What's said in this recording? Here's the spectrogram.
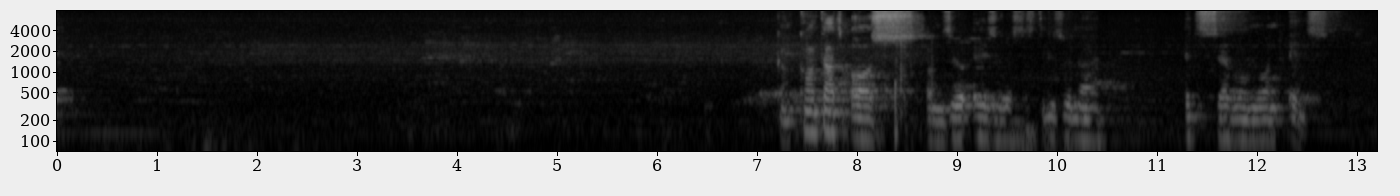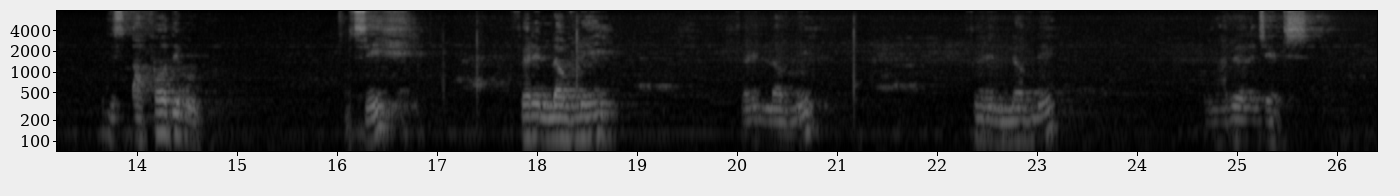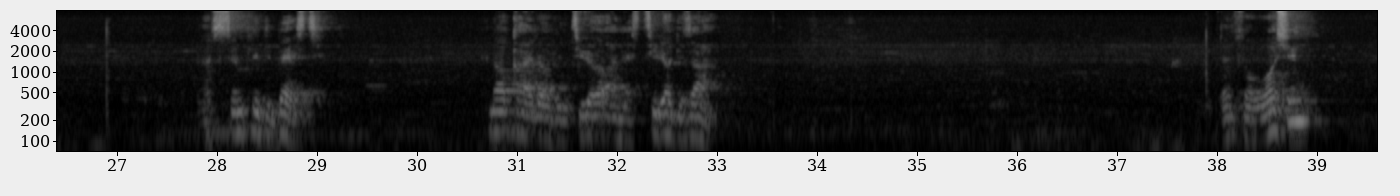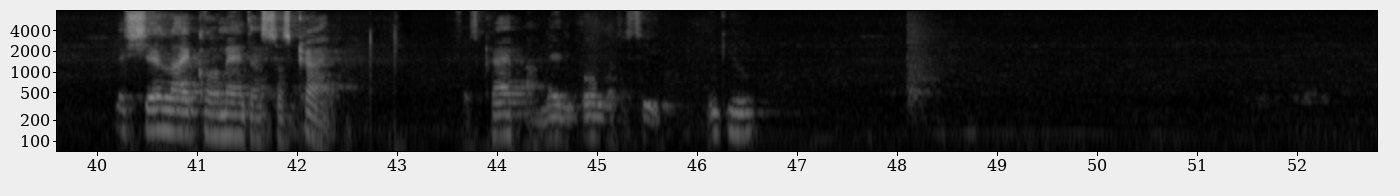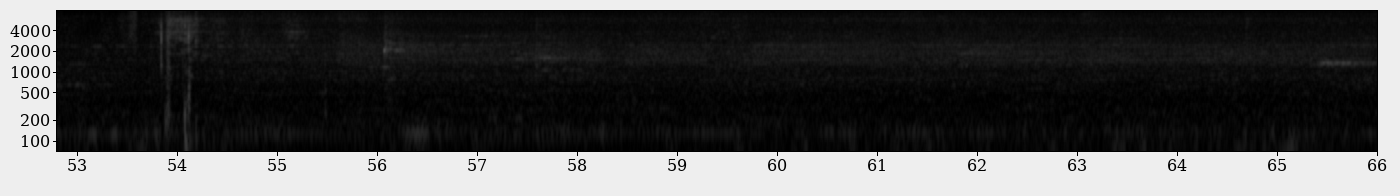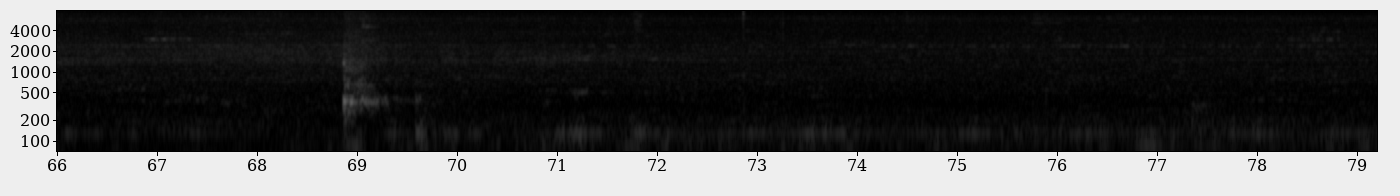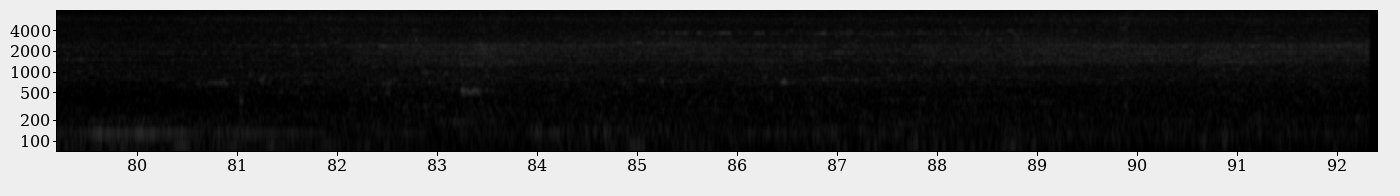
You can contact us on 0806309 8718. It is affordable. You see, very lovely, very lovely, very lovely from Abiodun James. That's simply the best in all kind of interior and exterior design. Thanks for watching. Please share, like, comment, and subscribe. Subscribe and let it know what you see. Thank you.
